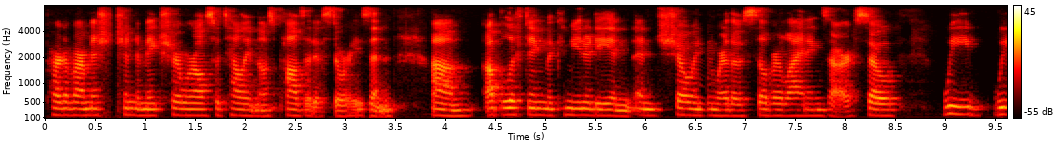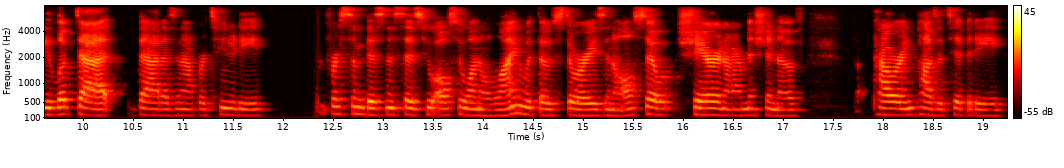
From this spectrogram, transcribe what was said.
part of our mission to make sure we're also telling those positive stories and um, uplifting the community and, and showing where those silver linings are. So we we looked at that as an opportunity for some businesses who also want to align with those stories and also share in our mission of powering positivity.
